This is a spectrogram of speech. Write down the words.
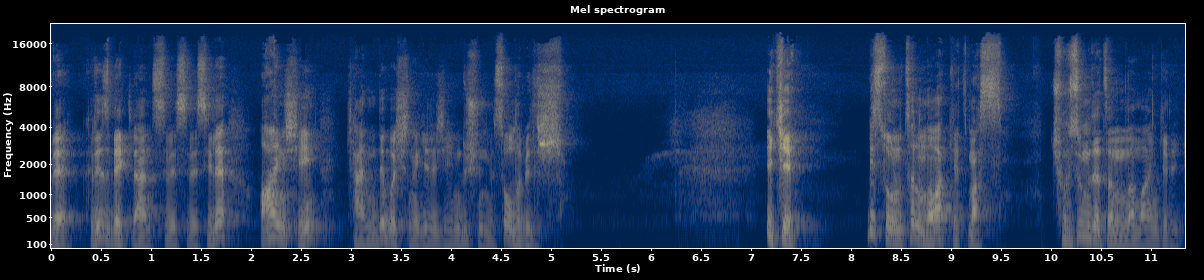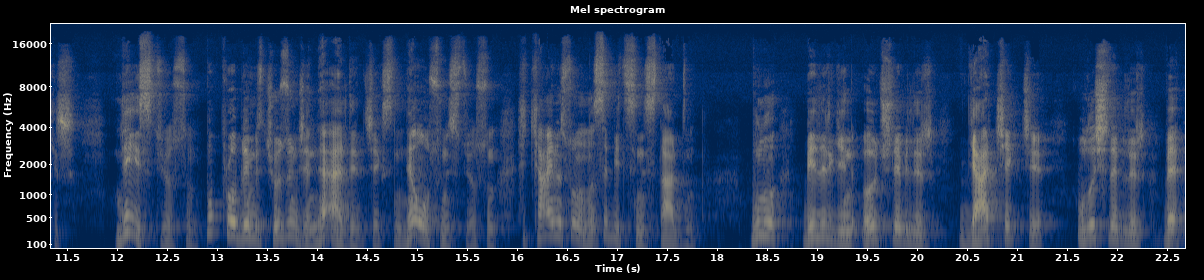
ve kriz beklentisi vesilesiyle aynı şeyin kendi başına geleceğini düşünmesi olabilir. 2. Bir sorunu tanımlamak yetmez. Çözümü de tanımlaman gerekir. Ne istiyorsun? Bu problemi çözünce ne elde edeceksin? Ne olsun istiyorsun? Hikayenin sonu nasıl bitsin isterdin? Bunu belirgin, ölçülebilir, gerçekçi, ulaşılabilir ve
